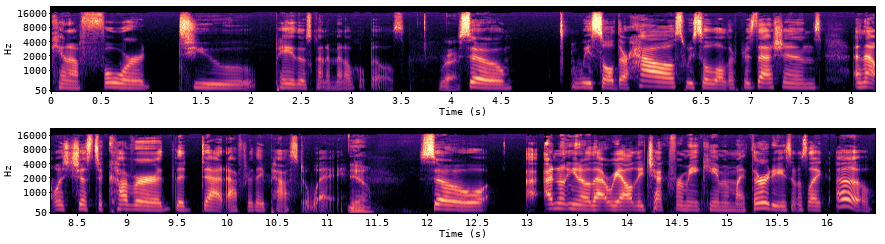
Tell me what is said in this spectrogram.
can afford to pay those kind of medical bills. right. So we sold their house, we sold all their possessions, and that was just to cover the debt after they passed away. yeah, So I- don't, you know, that reality check for me came in my 30s. It was like, oh,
